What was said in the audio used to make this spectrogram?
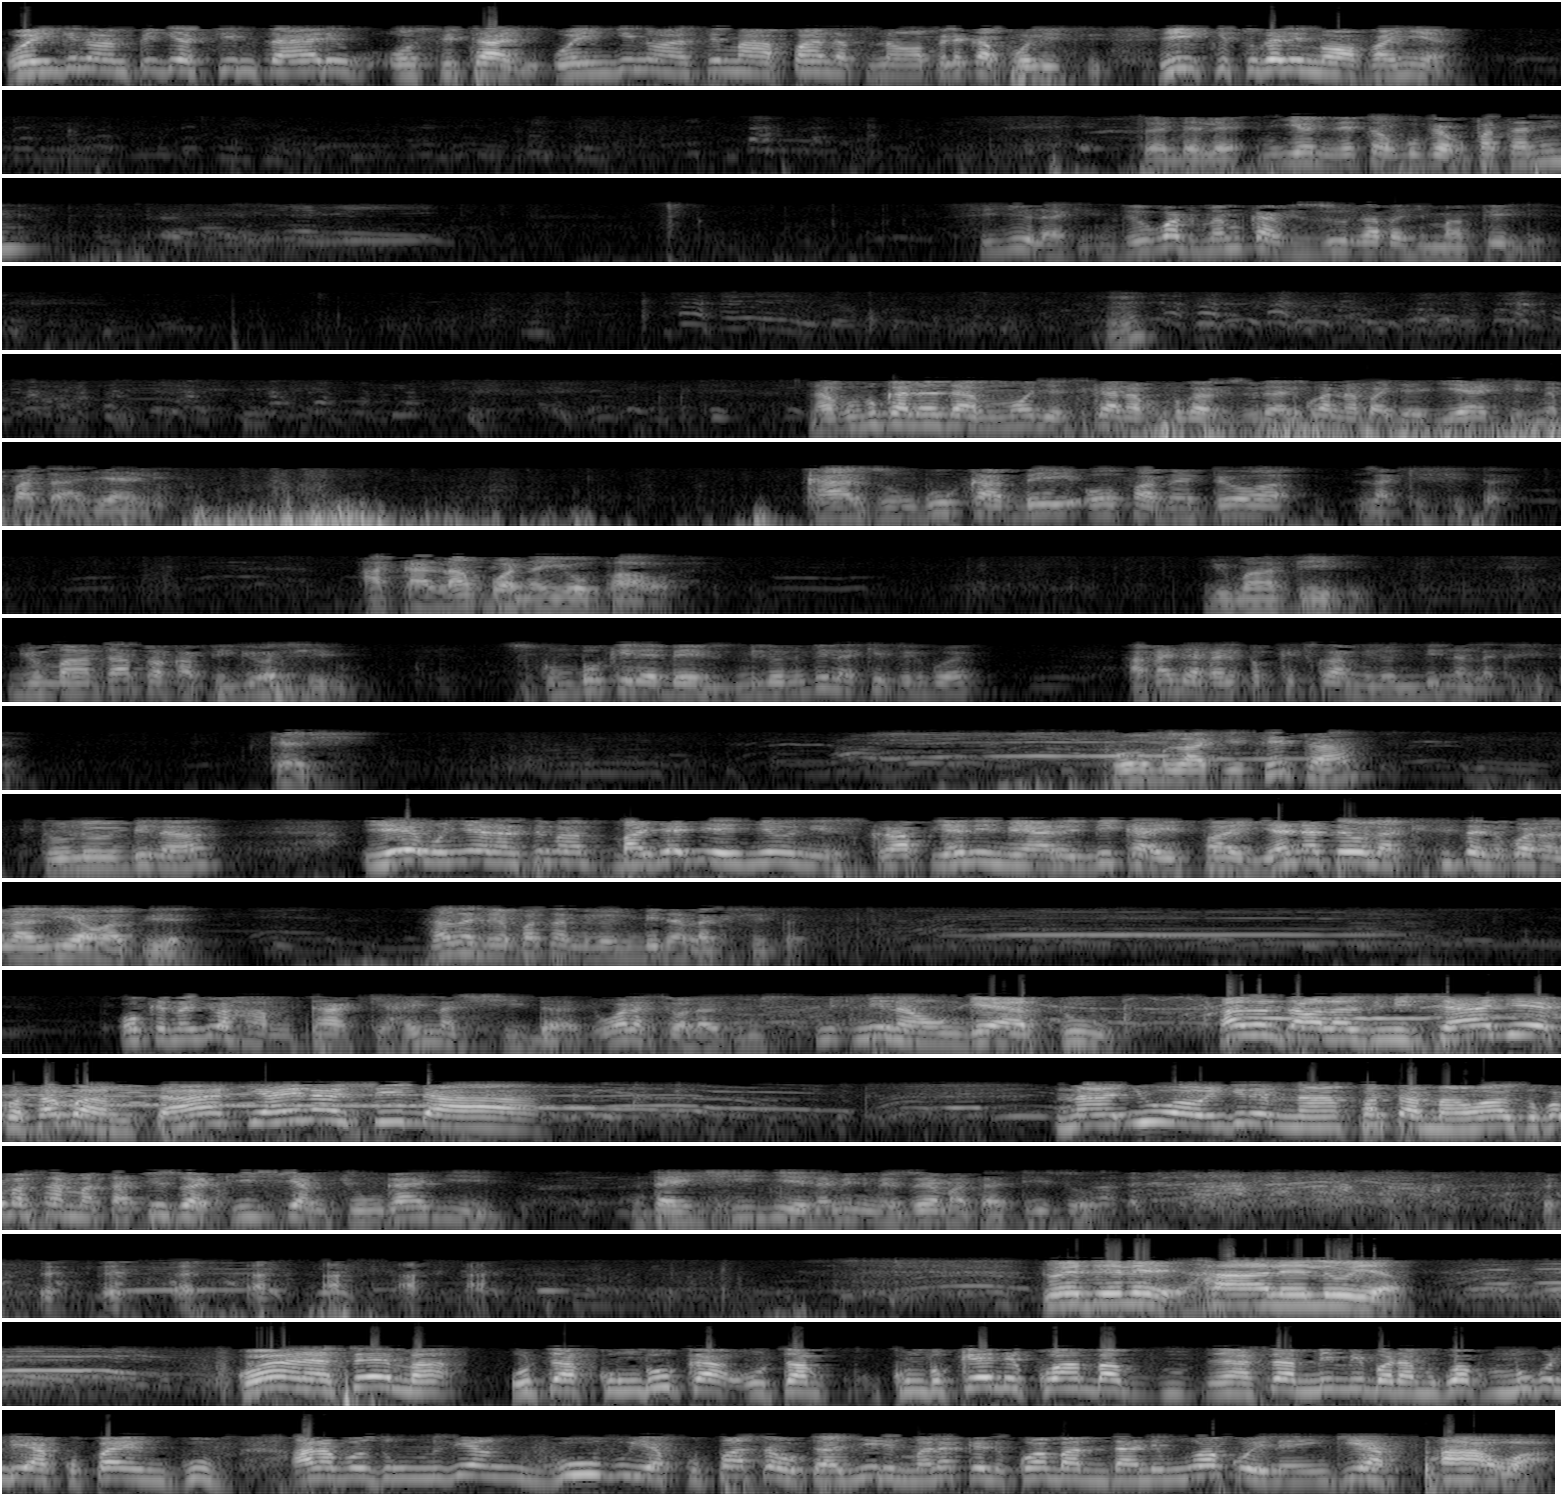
Wengine wamepiga simu tayari hospitali. Wengine wanasema hapana tunawapeleka polisi. Hii kitu gani imewafanyia tuendelee. Hiyo ninaitwa nguvu ya kupata nini? Sijui lakini tulikuwa tumeamka vizuri labda jumapili. Hmm? nakumbuka dada mmoja sika nakumbuka vizuri alikuwa na bajaji yake imepata ajali. Kazunguka bei ofa amepewa laki sita. Akalambwa na hiyo pawa jumapili. Jumatatu akapigiwa simu. Sikumbuki ile bei milioni mbili na kitu ilikuwa. Akaja akalipa kitu kama milioni mbili na laki sita. Kesh from laki sita milioni mbili na yeye mwenyewe anasema bajaji yenyewe ni scrap yani imeharibika haifai. Yaani hata hiyo laki sita nilikuwa nalalia wapi? Sasa nimepata milioni mbili na laki sita okay najua hamtaki haina shida wala siwalazimishi mi, naongea tu. Sasa nitawalazimishaje? Kwa sababu hamtaki haina shida. Najua wengine mnapata mawazo kwamba sasa matatizo yakiishi ya mchungaji ntaishije nami nimezoea matatizo. Tuendelee. Haleluya kwa hiyo anasema utakumbuka utakumbukeni kwamba nasema mimi bwana mungu wako mungu ndiye akupae nguvu. Anavyozungumzia nguvu ya kupata utajiri maanake ni kwamba ndani mwako inaingia pawa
